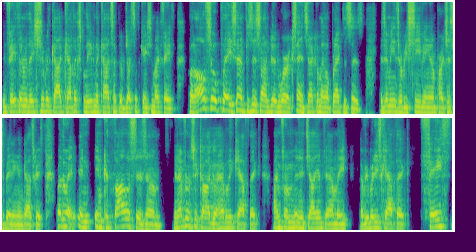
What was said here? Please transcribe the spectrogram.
in faith and relationship with God. Catholics believe in the concept of justification by faith, but also place emphasis on good works and sacramental practices as a means of receiving and participating in God's grace. By the way, in, in Catholicism, and I'm from Chicago, heavily Catholic, I'm from an Italian family, everybody's Catholic. Faith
